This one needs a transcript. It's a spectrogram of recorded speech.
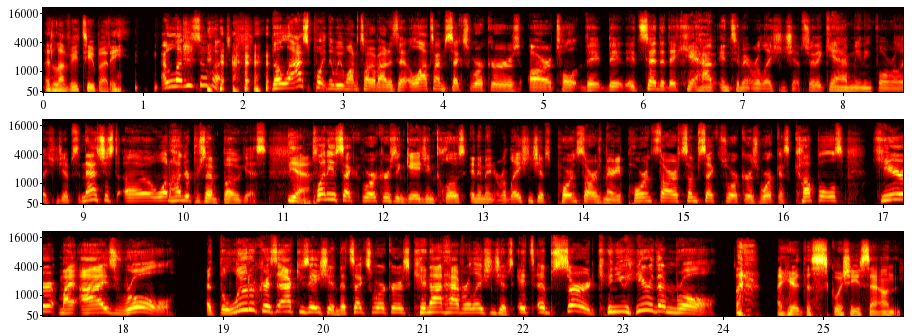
I love you too, buddy. I love you so much. the last point that we want to talk about is that a lot of times sex workers are told they, they it's said that they can't have intimate relationships or they can't have meaningful relationships, and that's just uh, 100% bogus. Yeah. Plenty of sex workers engage in close, intimate relationships. Porn stars marry porn stars. Some sex workers work as couples. Here, my eyes roll at the ludicrous accusation that sex workers cannot have relationships. It's absurd. Can you hear them roll? I hear the squishy sound.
